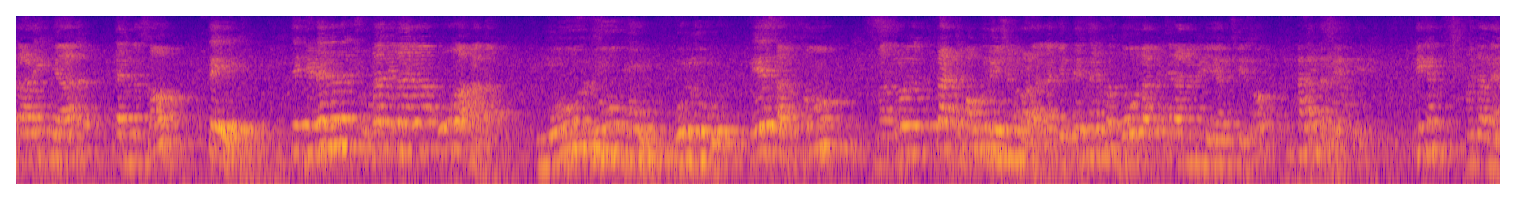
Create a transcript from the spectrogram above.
43323 ਤੇ ਜਿਹੜਾ ਇਹਨਾਂ ਦਾ ਛੋਟਾ ਜ਼ਿਲ੍ਹਾ ਹੈਗਾ ਉਹ ਆਹ ਦਾ ਮੂਲੂਗੂ ਮੂਲੂਗੂ। ਇਹ ਸਭ ਤੋਂ ਮਤਲਬ ਘੱਟ ਪੋਪੂਲੇਸ਼ਨ ਵਾਲਾ ਹੈ ਜਿੱਥੇ ਸਿਰਫ 294671 ਰਹਿੰਦੇ ਠੀਕ ਹੈ ਹੋ ਜਾਂਦੇ ਆ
